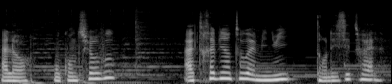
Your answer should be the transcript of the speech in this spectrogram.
Alors, on compte sur vous. À très bientôt à minuit dans les étoiles.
